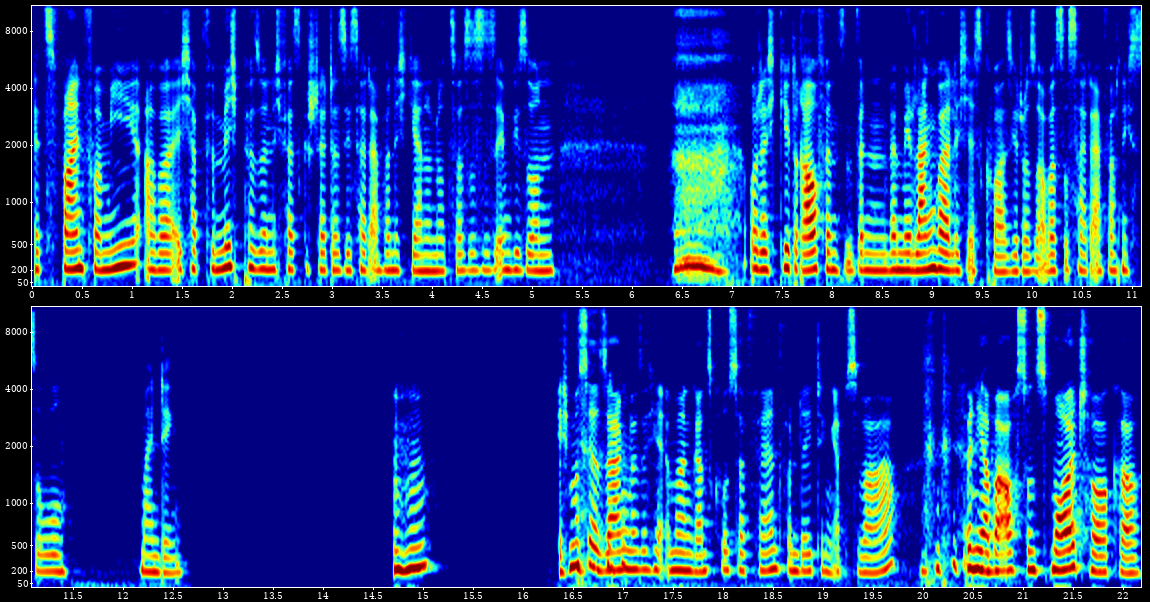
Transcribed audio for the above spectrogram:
it's fine for me, aber ich habe für mich persönlich festgestellt, dass ich es halt einfach nicht gerne nutze. Also es ist irgendwie so ein oder ich gehe drauf, wenn, wenn, wenn mir langweilig ist quasi oder so. Aber es ist halt einfach nicht so mein Ding. Mhm. Ich muss ja sagen, dass ich ja immer ein ganz großer Fan von Dating-Apps war. Bin ja aber auch so ein Smalltalker.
